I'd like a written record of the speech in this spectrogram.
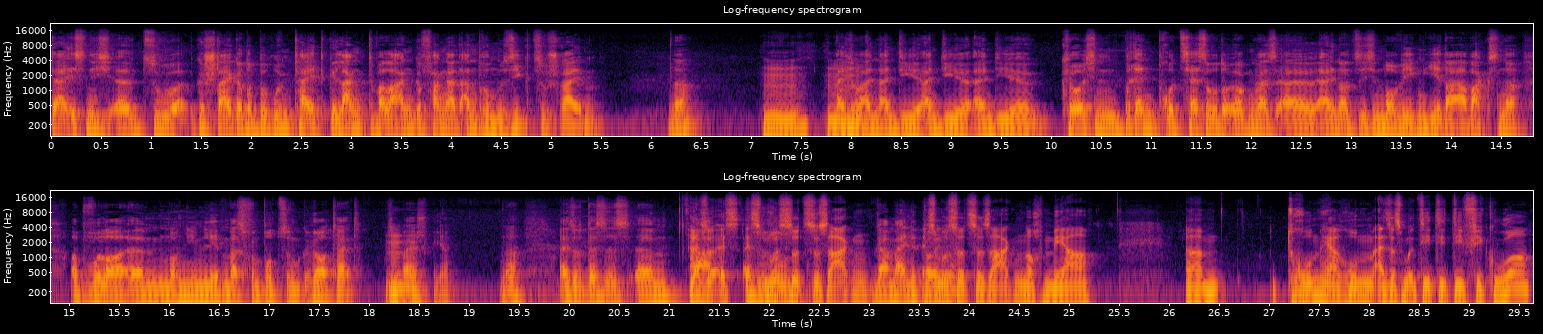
der ist nicht äh, zu gesteigerter Berühmtheit gelangt, weil er angefangen hat, andere Musik zu schreiben. Ne? Mhm. Also an, an, die, an, die, an die Kirchenbrennprozesse oder irgendwas äh, erinnert sich in Norwegen jeder Erwachsene, obwohl er ähm, noch nie im Leben was von Burzum gehört hat, zum mhm. Beispiel. Ne? Also das ist ähm, also ja, es, es also muss so sozusagen es muss sozusagen noch mehr ähm, drumherum, also es, die, die, die Figur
